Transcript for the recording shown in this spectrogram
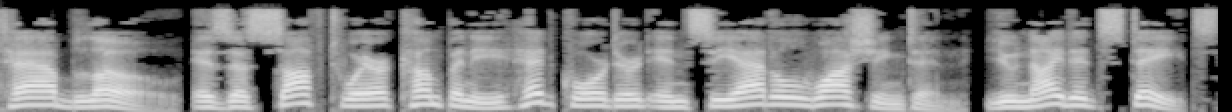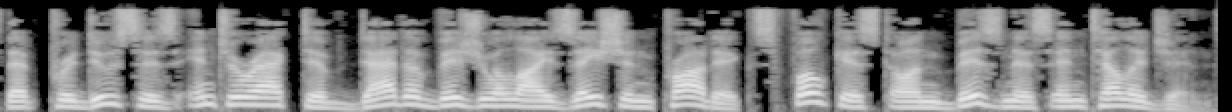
Tableau is a software company headquartered in Seattle, Washington, United States that produces interactive data visualization products focused on business intelligence.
